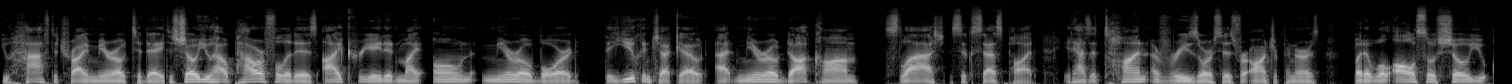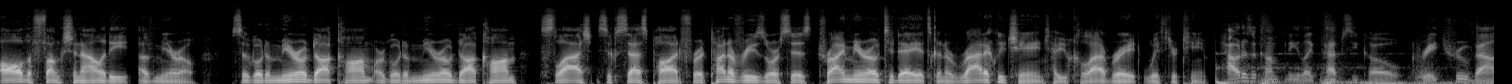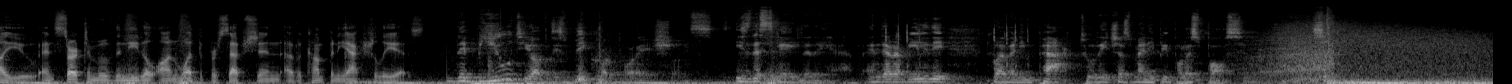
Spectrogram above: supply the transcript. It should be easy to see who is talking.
Speaker 1: you have to try Miro today. To show you how powerful it is, I created my own Miro board that you can check out at miro.com slash successpod. It has a ton of resources for entrepreneurs, but it will also show you all the functionality of Miro. So go to Miro.com or go to Miro.com slash successpod for a ton of resources. Try Miro today. It's going to radically change how you collaborate with your team. How does a company like PepsiCo create true value and start to move the needle on what the perception of a company actually is?
Speaker 2: The beauty of these big corporations is the scale that they have and their ability to have an impact to reach as many people as possible. So-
